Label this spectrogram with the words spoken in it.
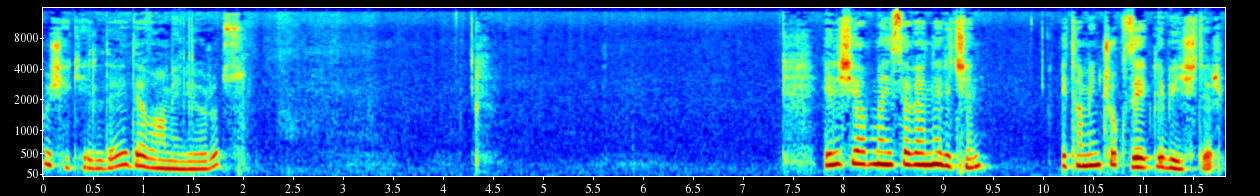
Bu şekilde devam ediyoruz. El işi yapmayı sevenler için etamin çok zevkli bir iştir.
